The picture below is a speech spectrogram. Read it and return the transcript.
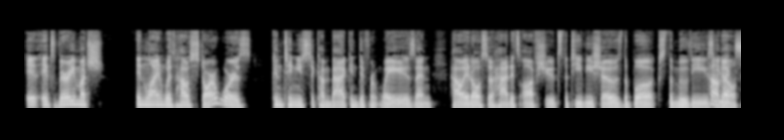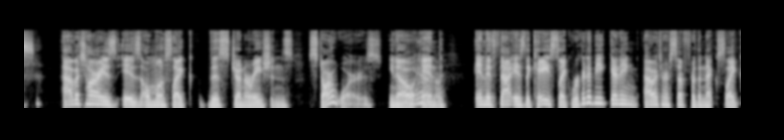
it it's very much in line with how Star Wars continues to come back in different ways and how it also had its offshoots, the TV shows, the books, the movies, you know. Avatar is is almost like this generation's Star Wars, you know, Yeah. and and if that is the case, like we're gonna be getting Avatar stuff for the next like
